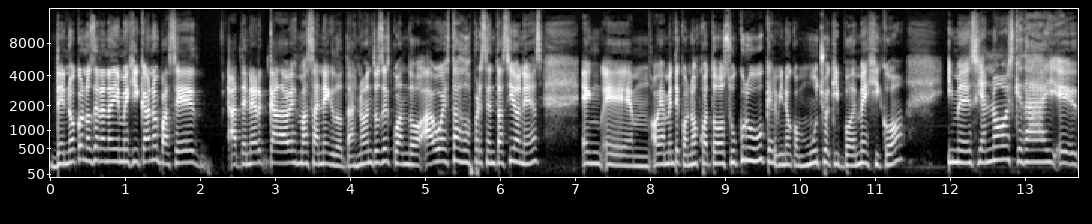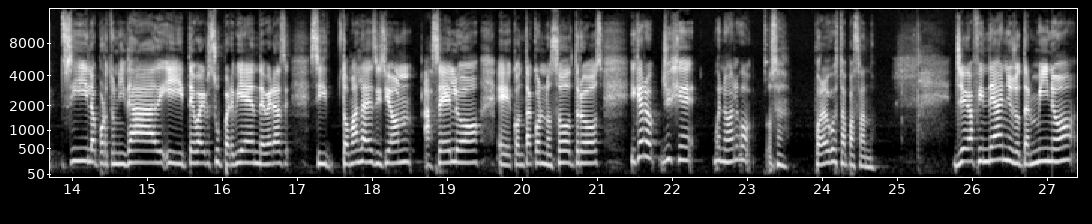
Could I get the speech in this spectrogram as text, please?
de no conocer a nadie mexicano pasé a tener cada vez más anécdotas, ¿no? Entonces, cuando hago estas dos presentaciones, en, eh, obviamente conozco a todo su crew, que él vino con mucho equipo de México, y me decía, no, es que Dai, eh, sí, la oportunidad y te va a ir súper bien, de veras, si tomas la decisión, hacelo, eh, contá con nosotros. Y claro, yo dije, bueno, algo, o sea, por algo está pasando. Llega fin de año, yo termino,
